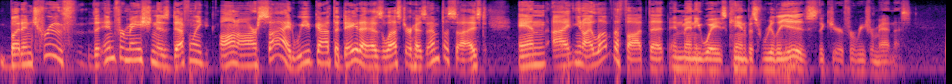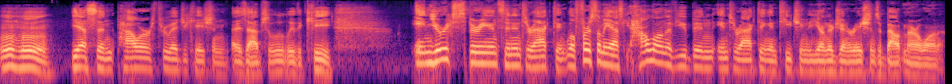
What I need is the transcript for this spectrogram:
But in truth, the information is definitely on our side. We've got the data, as Lester has emphasized, and I, you know, I love the thought that in many ways cannabis really is the cure for reefer madness. Mm-hmm. Yes, and power through education is absolutely the key. In your experience in interacting, well, first let me ask you, how long have you been interacting and teaching the younger generations about marijuana?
